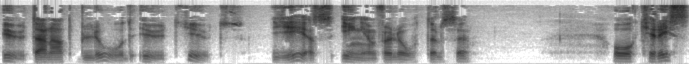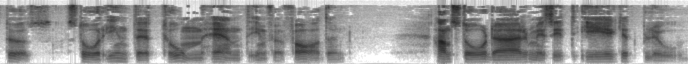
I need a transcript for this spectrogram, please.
utan att blod utgjuts ges ingen förlåtelse. Och Kristus står inte tomhänt inför Fadern. Han står där med sitt eget blod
